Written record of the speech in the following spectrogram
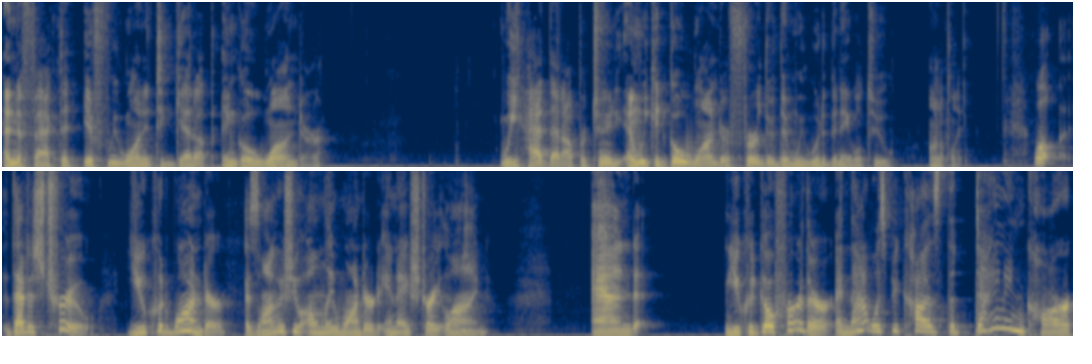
And the fact that if we wanted to get up and go wander, we had that opportunity and we could go wander further than we would have been able to on a plane. Well, that is true. You could wander as long as you only wandered in a straight line. And you could go further. And that was because the dining car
